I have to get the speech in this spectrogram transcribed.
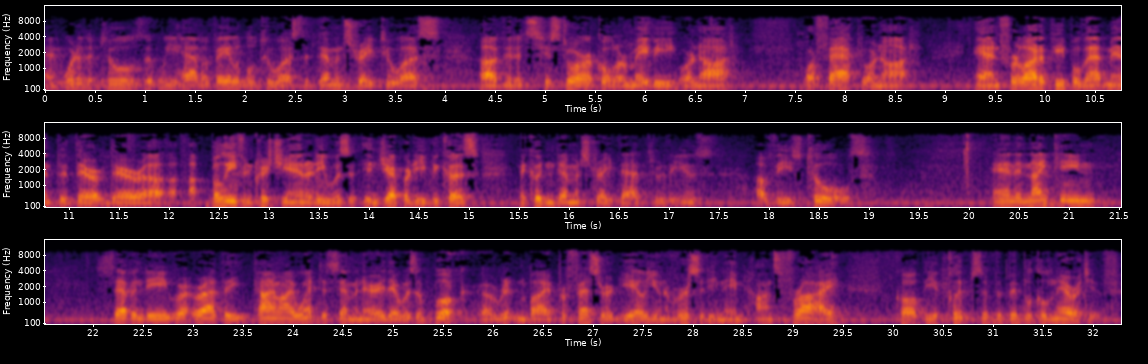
And what are the tools that we have available to us that demonstrate to us uh, that it's historical or maybe or not, or fact or not? And for a lot of people, that meant that their, their uh, uh, belief in Christianity was in jeopardy because they couldn't demonstrate that through the use of these tools. And in 1970, or at the time I went to seminary, there was a book uh, written by a professor at Yale University named Hans Frei called The Eclipse of the Biblical Narrative.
